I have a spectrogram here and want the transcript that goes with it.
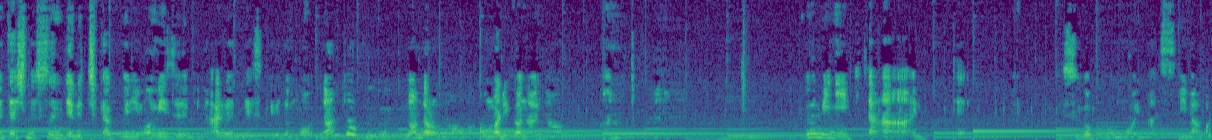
私の住んでる近くにも湖があるんですけれども、なんとなく、なんだろうな、あんまり行かないな。海に行きたいって、すごく思います、今は。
